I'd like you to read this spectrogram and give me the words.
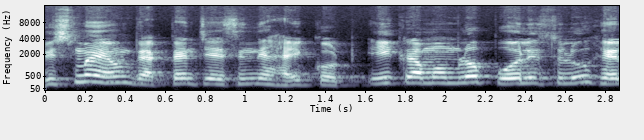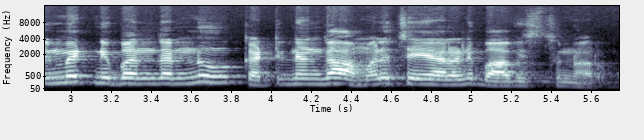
విస్మయం వ్యక్తం చేసింది హైకోర్టు. ఈ క్రమంలో పోలీసులు హెల్మెట్ నిబంధనను కఠినంగా అమలు చేయాలని భావిస్తున్నారు.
